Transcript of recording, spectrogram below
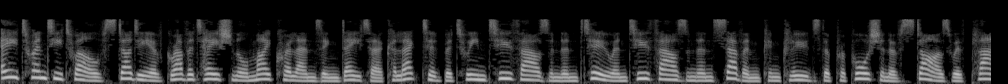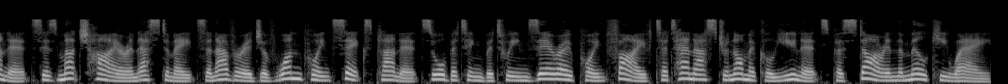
A 2012 study of gravitational microlensing data collected between 2002 and 2007 concludes the proportion of stars with planets is much higher and estimates an average of 1.6 planets orbiting between 0.5 to 10 astronomical units per star in the Milky Way.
